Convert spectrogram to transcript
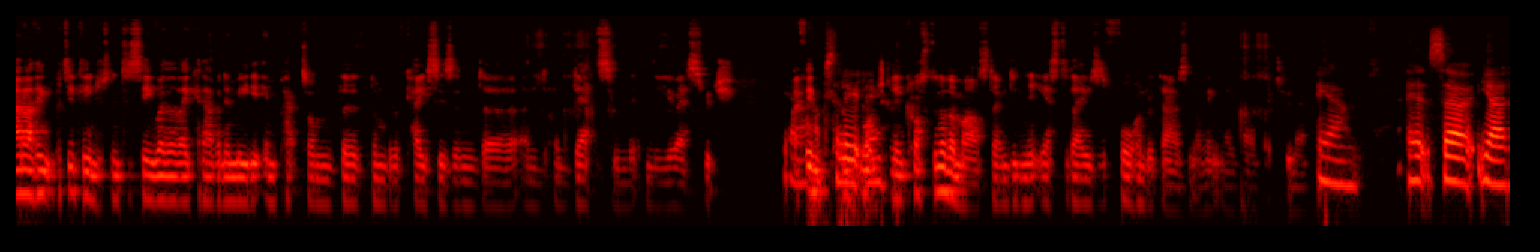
And I think particularly interesting to see whether they can have an immediate impact on the number of cases and uh, and, and, deaths in the, in the US, which yeah, I think absolutely. unfortunately crossed another milestone, didn't it? Yesterday it was four hundred thousand. I think they've got to now. Yeah, it's uh, yeah,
